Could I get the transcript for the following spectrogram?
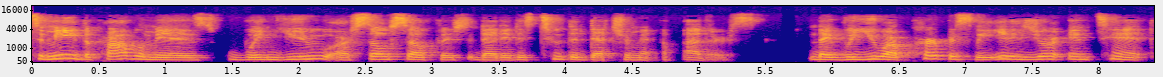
To me, the problem is when you are so selfish that it is to the detriment of others. Like when you are purposely, it is your intent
